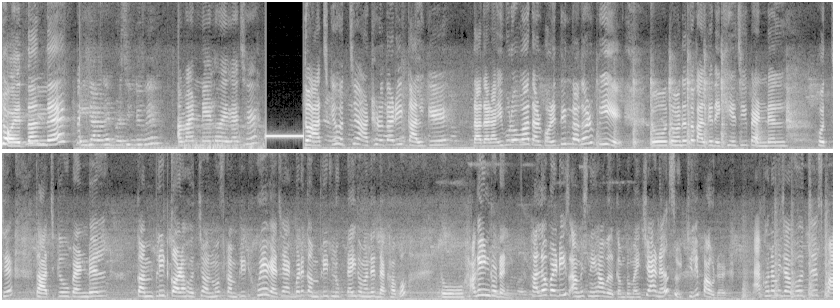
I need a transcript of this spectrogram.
শয়তান দেখ আমার নেল হয়ে গেছে। তো আজকে হচ্ছে আঠেরো তারিখ কালকে দাদার আইবুড়ো বা তার পরের দিন দাদার বিয়ে। তো তোমাদের তো কালকে দেখিয়েছি প্যান্ডেল হচ্ছে। তো আজকেও প্যান্ডেল কমপ্লিট করা হচ্ছে অলমোস্ট কমপ্লিট হয়ে গেছে। একবারে কমপ্লিট লুকটাই তোমাদের দেখাবো। তো আগে ইন্ট্রোটা নিই। হ্যালো বাডিস আমি Sneha welcome to my channel sweet chilli powder এখন আমি যাব হচ্ছে স্পা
